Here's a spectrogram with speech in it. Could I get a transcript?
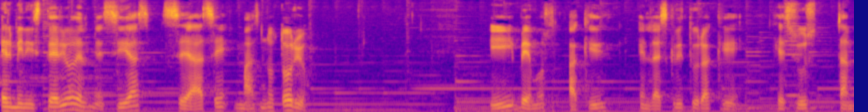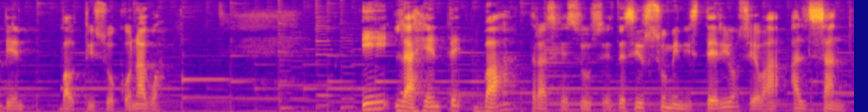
el ministerio del Mesías se hace más notorio. Y vemos aquí en la escritura que Jesús también bautizó con agua. Y la gente va tras Jesús, es decir, su ministerio se va alzando.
